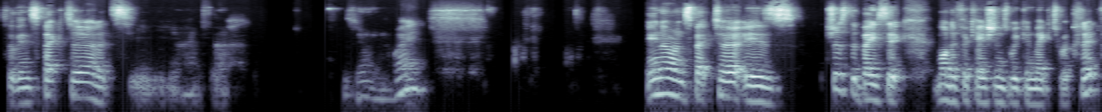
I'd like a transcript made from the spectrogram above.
So the inspector, let's see, I have away. In our inspector is just the basic modifications we can make to a clip.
